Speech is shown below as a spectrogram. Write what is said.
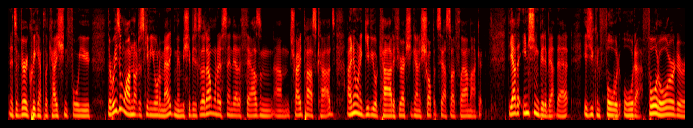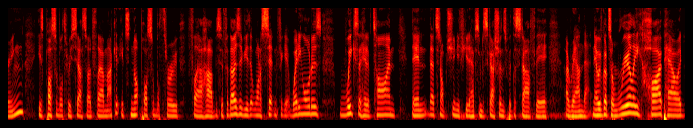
and it's a very quick application for you. The reason why I'm not just giving you automatic membership is because I don't want to send out a thousand um, Trade Pass cards. I only want to give you a card if you're actually going to shop at Southside Flower Market. The other interesting bit about that is you can forward order. Forward ordering is possible through Southside Flower Market. It's not possible through Flower hub. So for those of you that want to set and forget wedding orders weeks ahead of time, then that's an opportunity for you to have some discussions with the staff there around that. Now we've got some really high powered,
